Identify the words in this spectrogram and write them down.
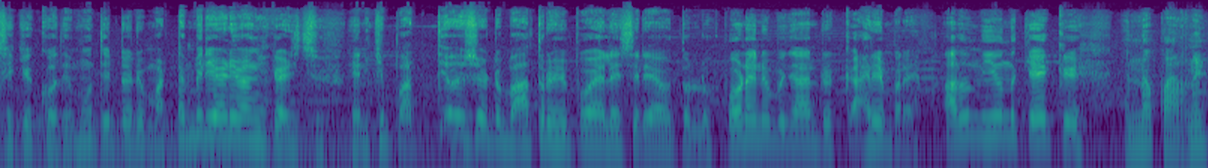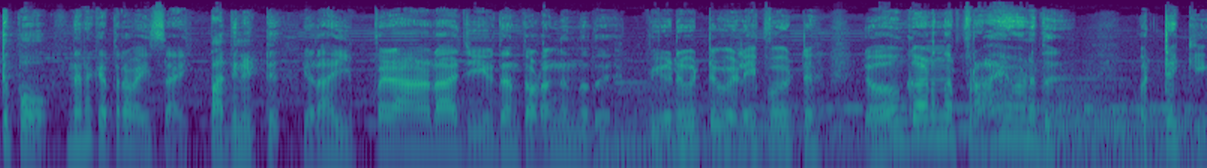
ഉച്ചയ്ക്ക് കൊതിമൂത്തിട്ട് ഒരു മട്ടൻ ബിരിയാണി വാങ്ങി കഴിച്ചു. എനിക്ക് അത്യാവശ്യമായിട്ട് ബാത്റൂമിൽ പോയാലേ ശരിയാവത്തുള്ളൂ. പോണതിന് മുമ്പ് ഞാനൊരു കാര്യം പറയാം. അത് നീ ഒന്ന് കേക്ക്. എന്നാ പറഞ്ഞിട്ട് പോ. നിനക്ക് എത്ര വയസ്സായി? പതിനെട്ട്. എടാ ഇപ്പോഴാടാ ജീവിതം തുടങ്ങുന്നത്. വീട് വിട്ട് വെളിയിൽ പോയിട്ട് ലോകം കാണുന്ന പ്രായമാണിത്. ഒറ്റയ്ക്ക്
